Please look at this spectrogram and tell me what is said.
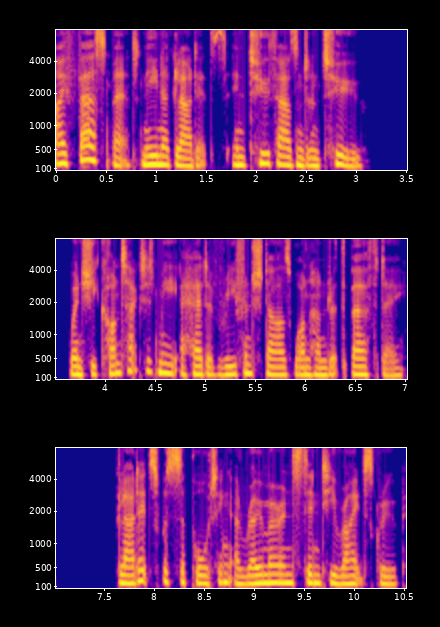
I first met Nina Gladitz in 2002 when she contacted me ahead of Riefenstahl's 100th birthday. Gladitz was supporting a Roma and Sinti rights group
